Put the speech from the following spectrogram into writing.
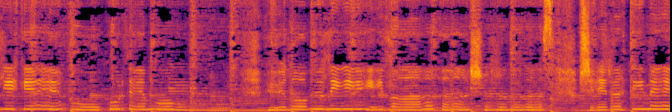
cili ke bukur dhe muj Hylo yli me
